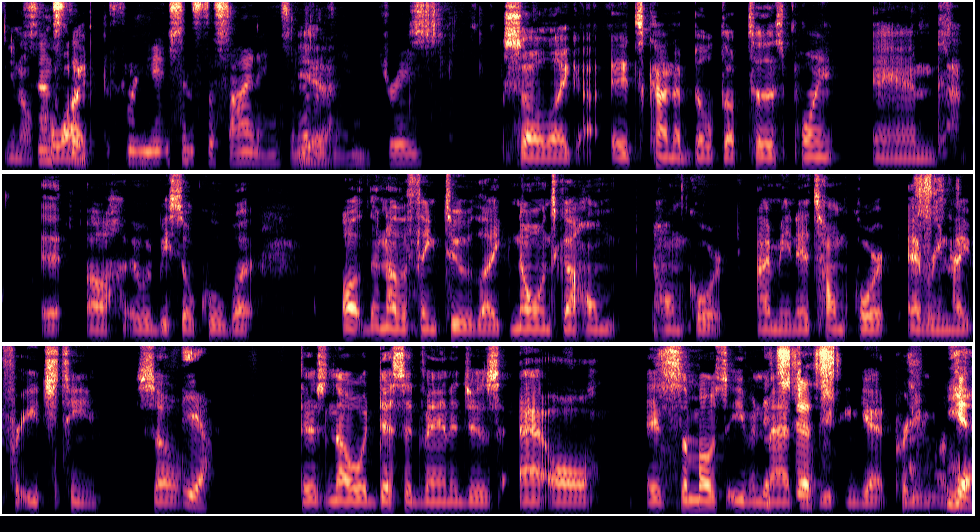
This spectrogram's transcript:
you know since Kawhi. the free since the signings and Yeah. everything trades. So like it's kind of built up to this point, and it, oh, it would be so cool. But uh, another thing too, like no one's got home home court. I mean, it's home court every night for each team. So Yeah. there's no disadvantages at all. It's the most even It's matchup you can get, pretty much. Yeah,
